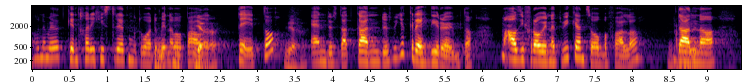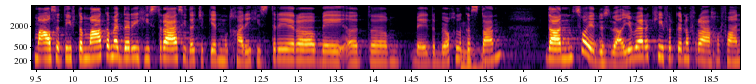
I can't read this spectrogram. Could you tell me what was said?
hoe noem je het kind geregistreerd moet worden binnen een bepaalde ja. tijd, toch? Ja. En dus dat kan, dus je krijgt die ruimte. Maar als die vrouw in het weekend zou bevallen, dan... Uh, maar als het heeft te maken met de registratie, dat je kind moet gaan registreren bij, het, bij de burgerlijke mm -hmm. stand, dan zou je dus wel je werkgever kunnen vragen van,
